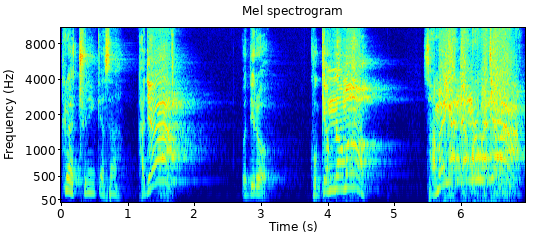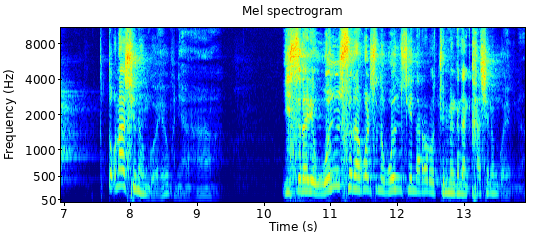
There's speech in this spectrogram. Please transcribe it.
그러니까 주님께서 가자! 어디로? 국경 넘어! 사마리아 땅으로 가자 떠나시는 거예요 그냥. 이스라엘의 원수라고 할 수 있는 원수의 나라로 주님은 그냥 가시는 거예요 그냥.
